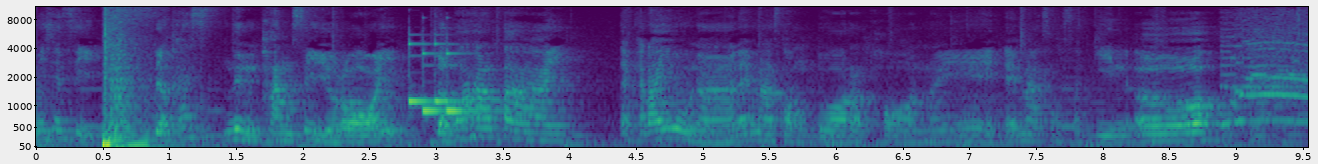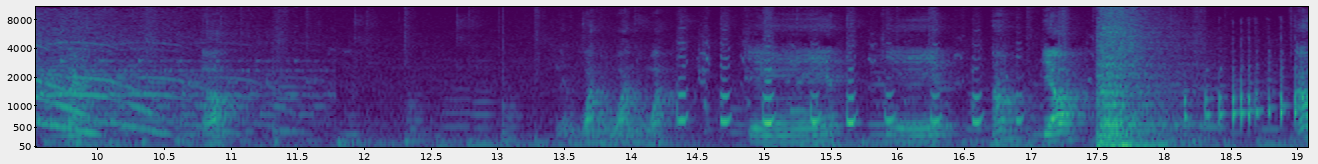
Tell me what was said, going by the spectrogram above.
ไม่ใช่สี่ เหลือแค่หนึ่งพันสี่ร้อยจะบ้าตาย แต่ก็ได้อยู่นะ ได้มาสองตัวละครนี่ได้มาสองสกิน เออมาเดี๋ยวไหนวะไหนวะไหนวะเกตเกตเอ้าเดี๋ยว เอ้า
